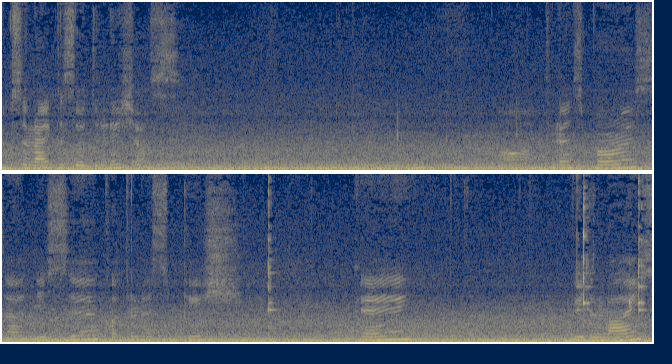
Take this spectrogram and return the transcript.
Looks like so delicious. Uh, transfers uh, this cutlass fish. Okay. With rice.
